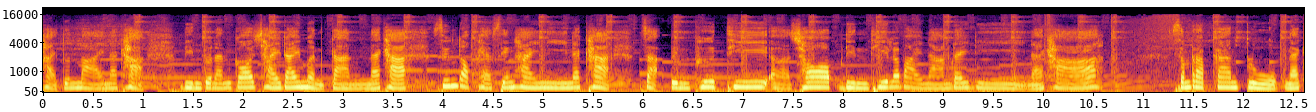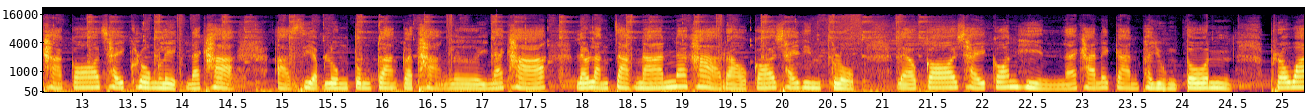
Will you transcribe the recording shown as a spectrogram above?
ขายต้นไม้นะคะ ดินตัวนั้นก็ใช้ได้เหมือนกันนะคะ ซึ่งดอกแพรเซี่ยงไฮ้นี้นะคะ จะเป็นพืชที่อชอบดินที่ระบายน้ำได้ดีนะคะสำหรับการปลูกนะคะก็ใช้โครงเหล็กนะคะเสียบลงตรงกลางกระถางเลยนะคะ แล้วหลังจากนั้นนะคะเราก็ใช้ดินกลบ แล้วก็ใช้ก้อนหินนะคะในการพยุงต้น เพราะว่า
